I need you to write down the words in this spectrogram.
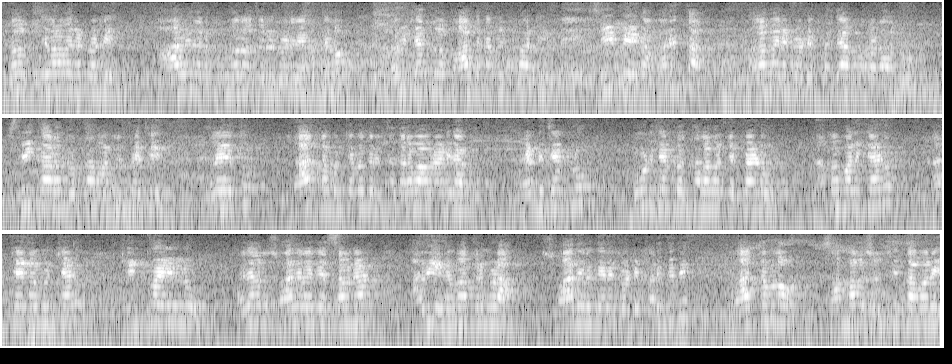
ఈరోజు తీవ్రమైనటువంటి ఆవేదనకు లోనవుతున్నటువంటి నేపథ్యంలో భవిష్యత్తులో భారత కమ్యూనిస్ట్ పార్టీ సిపిఐగా మరింత బలమైనటువంటి ప్రజా పోరాటాలకు శ్రీకారం చుడతామని చెప్పేసి తెలియజేస్తూ రాష్ట్ర ముఖ్యమంత్రి చంద్రబాబు నాయుడు గారు రెండు చెట్లు మూడు సెంట్లు స్థలం అని చెప్పాడు. నమ్మబలికాడు నచ్చేయడం ఉంచాడు టిట్కో ఇల్లు ప్రజలకు స్వాధీనం చేస్తా ఉన్నాడు. అవి ఏమాత్రం కూడా స్వాధీనం పరిస్థితి. రాష్ట్రంలో సమ్మలు సృష్టిస్తామని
